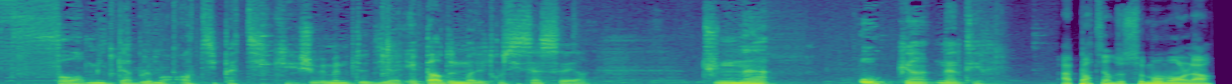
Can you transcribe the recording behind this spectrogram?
formidablement antipathique. Je vais même te dire, et pardonne-moi d'être aussi sincère, tu n'as aucun intérêt. À partir de ce moment-là,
